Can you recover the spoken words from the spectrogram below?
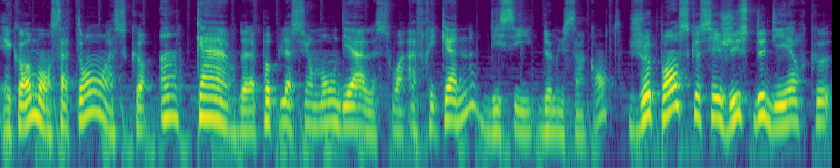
Et comme on s'attend à ce qu'un quart de la population mondiale soit africaine d'ici 2050, je pense que c'est juste de dire que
